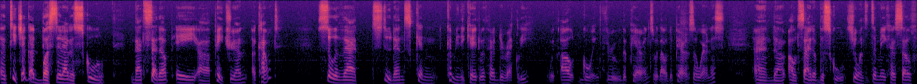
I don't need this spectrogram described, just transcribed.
a teacher got busted at a school that set up a uh, Patreon account so that students can communicate with her directly without going through the parents, without the parents' awareness, and uh, outside of the school. She wanted to make herself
